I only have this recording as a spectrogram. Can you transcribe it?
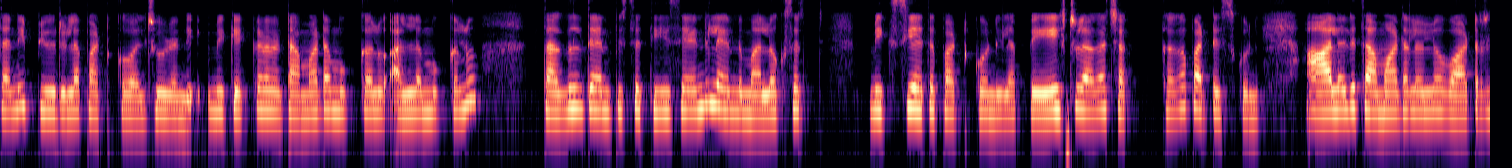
తని ప్యూరీలా పట్టుకోవాలి. చూడండి మీకు ఎక్కడైనా టమాటా ముక్కలు అల్లం ముక్కలు తగిలితే అనిపిస్తే తీసేయండి. లేదంటే మళ్ళీ ఒకసారి మిక్సీ అయితే పట్టుకోండి. ఇలా పేస్ట్ లాగా చక్కగా పట్టేసుకోండి. ఆల్రెడీ టమాటాలలో వాటర్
